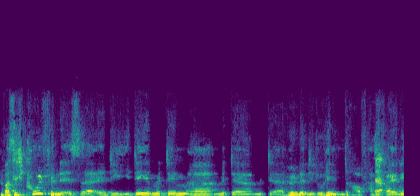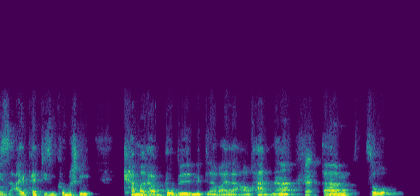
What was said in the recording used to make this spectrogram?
Was ich cool finde, ist äh, die Idee mit dem äh, mit der mit der Hülle, die du hinten drauf hast, ja. weil ja dieses iPad diesen komischen Kamerabubbel mittlerweile auch hat. Ne? Ja. Ähm, so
